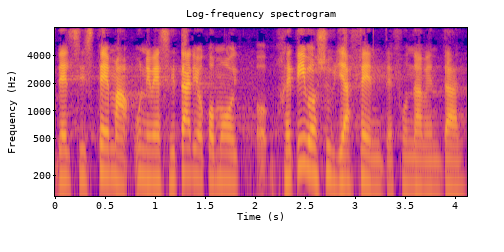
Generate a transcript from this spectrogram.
del sistema universitario como objetivo subyacente fundamental.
